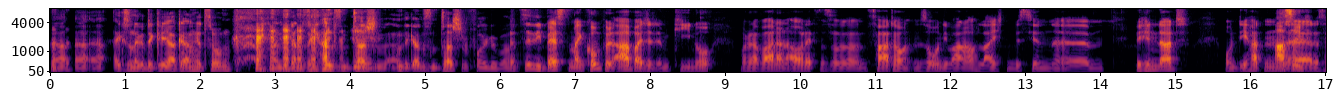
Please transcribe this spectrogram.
Ja, ja, ja. Extra eine dicke Jacke angezogen. Und dann die, ganzen, ganzen Taschen, die ganzen Taschen voll gemacht. Das sind die besten. Mein Kumpel arbeitet im Kino und da war dann auch letztens so ein Vater und ein Sohn, die waren auch leicht ein bisschen ähm, behindert und die hatten äh, das,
